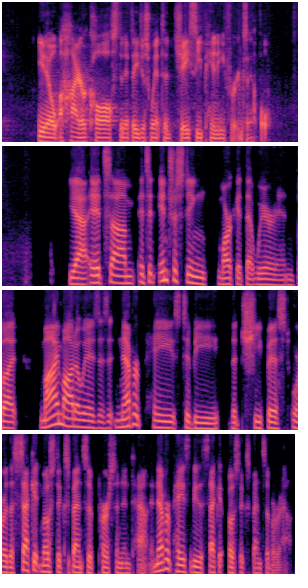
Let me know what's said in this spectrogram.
you know a higher cost than if they just went to JC Penney for example? Yeah it's um it's an interesting market that we're in but my motto is is it never pays to be the cheapest or the second most expensive person in town. It never pays to be the second most expensive around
